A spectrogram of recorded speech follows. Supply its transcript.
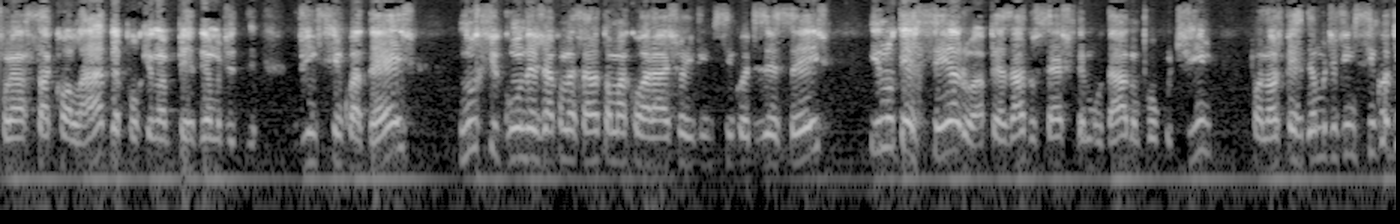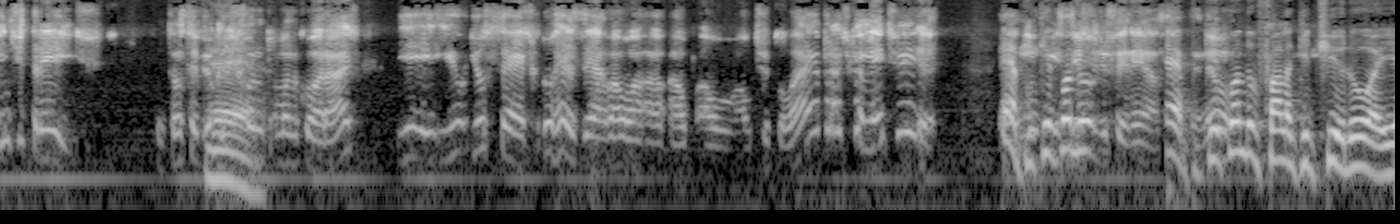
foi uma sacolada, porque nós perdemos de 25 a 10 no segundo, eles já começaram a tomar coragem, foi 25 a 16. E no terceiro, apesar do Sesc ter mudado um pouco o time, pô, nós perdemos de 25 a 23. Então você viu que é. eles foram tomando coragem. E, e, e o Sesc, do reserva ao, ao, ao, ao titular, é praticamente é, porque quando diferença, é porque entendeu? quando fala que tirou aí,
